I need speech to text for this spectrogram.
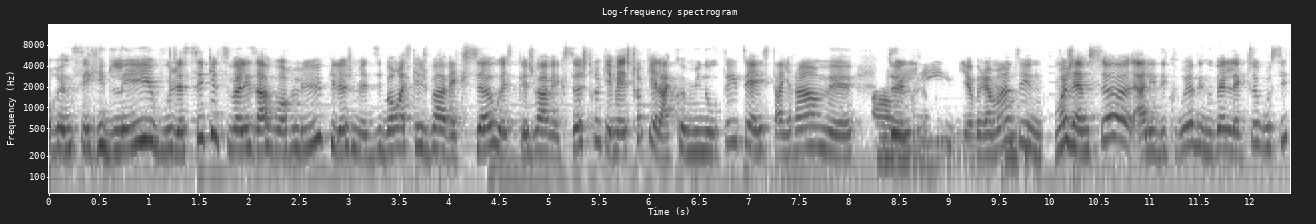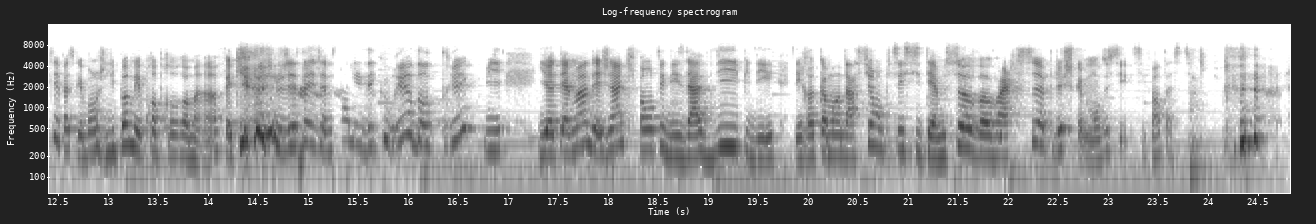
pour une série de livres où je sais que tu vas les avoir lus, puis là, je me dis, bon, est-ce que je vais avec ça ou est-ce que je vais avec ça? Je trouve que, ben, je trouve que la communauté, Instagram euh, ah de livres, il y a vraiment, tu sais, moi, j'aime ça, aller découvrir des nouvelles lectures aussi, tu sais, parce que, bon, je lis pas mes propres romans, hein, fait que j'aime ça aller découvrir d'autres trucs, puis il y a tellement de gens qui font, tu sais, des avis, puis des, des recommandations, puis tu sais, si t'aimes ça, va vers ça, puis là, je suis comme, mon Dieu, c'est fantastique.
